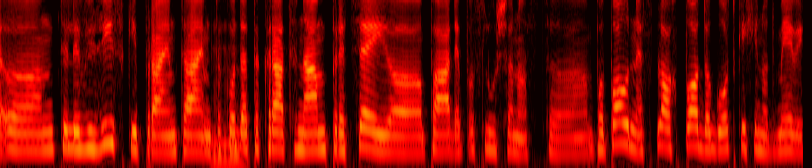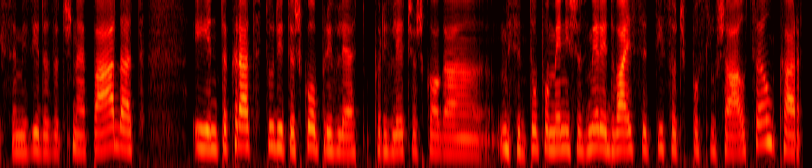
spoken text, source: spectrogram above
um, televizijski prime time, mm. tako da takrat nam precej uh, pade poslušanost. Uh, popovdne, sploh po dogodkih in odmevih, se mi zdi, da začne padati. In takrat tudi težko privle, privlečeš koga. Mislim, to pomeni še zmeraj 20 tisoč poslušalcev, kar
